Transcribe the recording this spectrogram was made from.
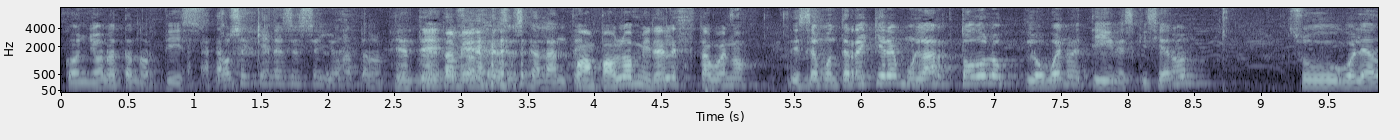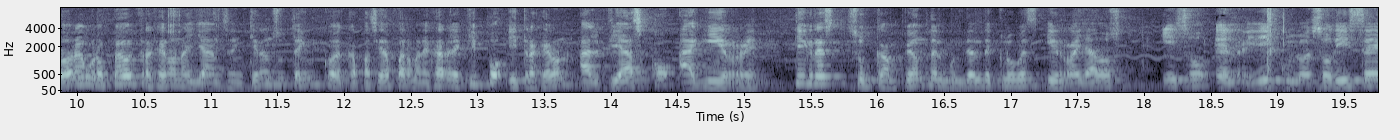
con Jonathan Ortiz. No sé quién es ese Jonathan Ortiz. Fíjate, no, es también. Andrés Escalante. Juan Pablo Mireles está bueno. Dice, Monterrey quiere emular todo lo, lo bueno de Tigres. Quisieron su goleador europeo y trajeron a Jansen. Quieren su técnico de capacidad para manejar el equipo y trajeron al fiasco Aguirre. Tigres, subcampeón del Mundial de Clubes y Rayados, hizo el ridículo. Eso dice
